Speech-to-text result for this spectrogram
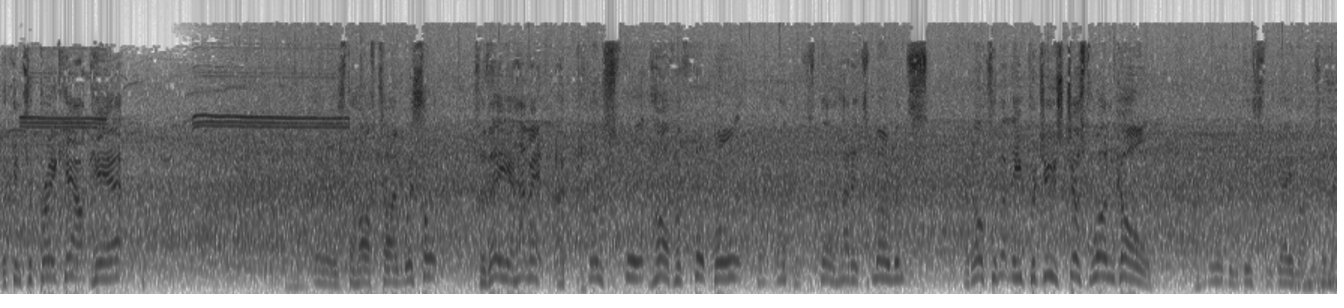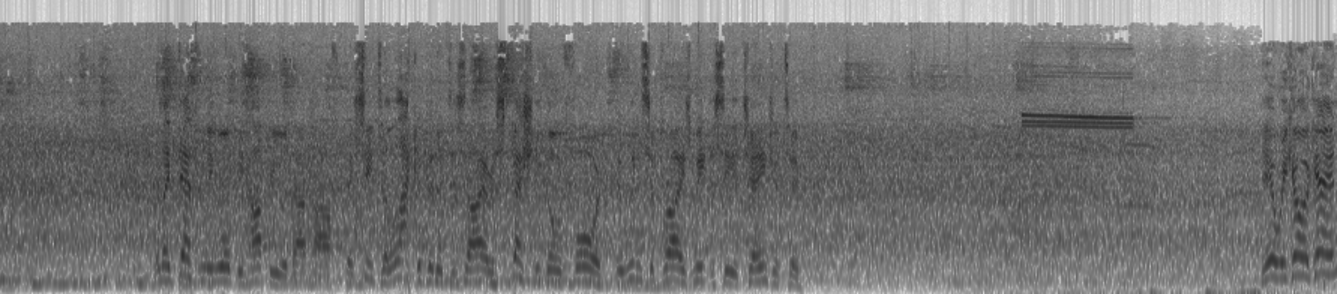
Looking to break out here. there is the half-time whistle. So there you have it, a close-fought half of football, but still had its moments, but ultimately produced just one goal. A more than decent game up to now. Well, they definitely won't be happy with that half. They seem to lack a bit of desire, especially going forward. It wouldn't surprise me to see a change or two. Here we go again.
